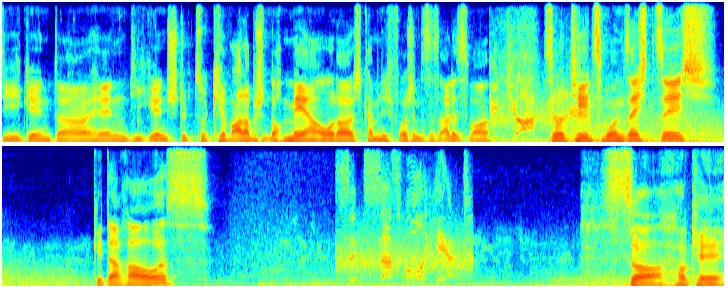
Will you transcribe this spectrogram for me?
Die gehen dahin. Die gehen ein Stück zurück. Hier war da bestimmt noch mehr, oder? Ich kann mir nicht vorstellen, dass das alles war. So, Gunner. T62. Geht da raus. So, okay.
